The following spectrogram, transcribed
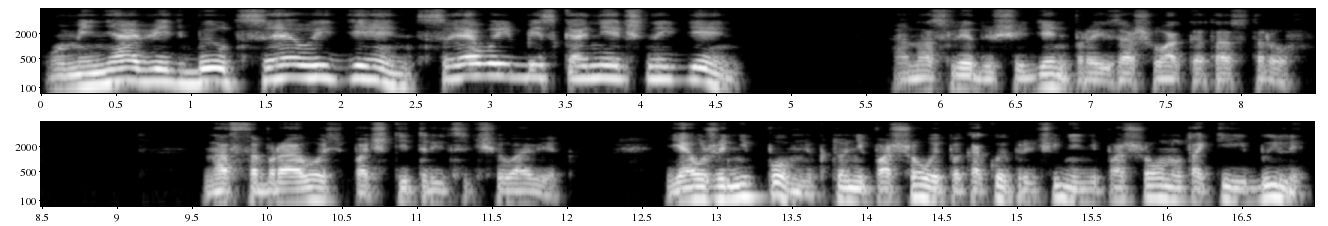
У меня ведь был целый день, целый бесконечный день а на следующий день произошла катастрофа. Нас собралось почти 30 человек. Я уже не помню, кто не пошел и по какой причине не пошел, но такие были.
